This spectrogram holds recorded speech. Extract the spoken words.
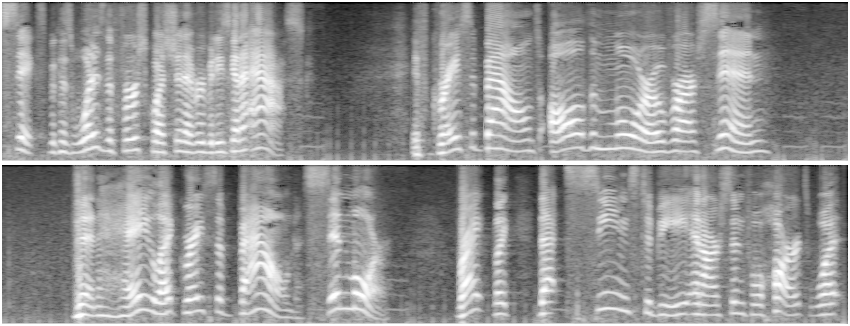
6, because what is the first question everybody's going to ask? If grace abounds all the more over our sin, then hey, let grace abound. Sin more. Right? Like that seems to be in our sinful hearts what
